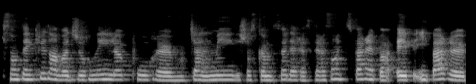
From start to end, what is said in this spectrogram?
qui sont incluses dans votre journée là, pour euh, vous calmer, des choses comme ça, la respiration est hyper, hyper euh.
